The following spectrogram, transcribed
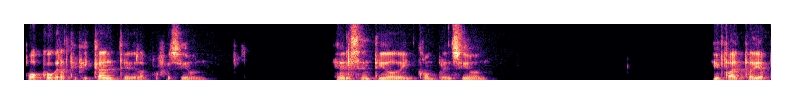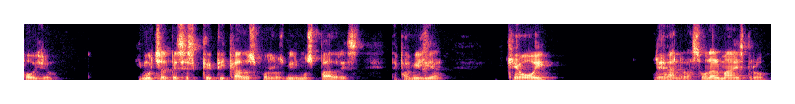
poco gratificante de la profesión, en el sentido de incomprensión, y falta de apoyo, y muchas veces criticados por los mismos padres de familia que hoy le dan razón al maestro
